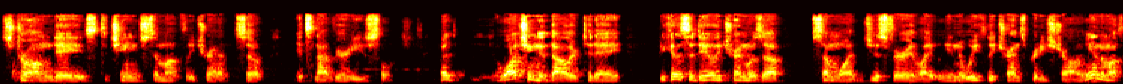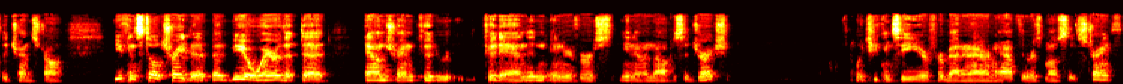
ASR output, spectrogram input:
strong days to change the monthly trend. So it's not very useful. But watching the dollar today, because the daily trend was up somewhat, just very lightly, and the weekly trend's pretty strong, and the monthly trend's strong, you can still trade it, but be aware that that downtrend could could end in, in reverse, you know, in opposite direction which you can see here for about an hour and a half there was mostly strength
